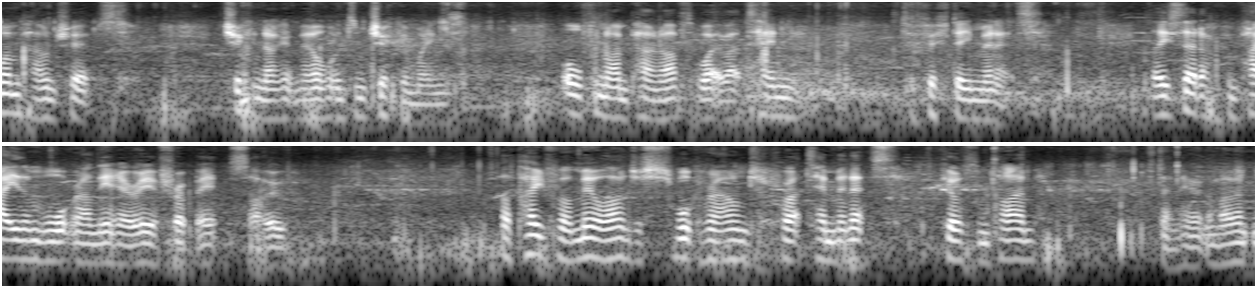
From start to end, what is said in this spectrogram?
one pound chips, chicken nugget meal, and some chicken wings. All for £9. I have to wait about 10 to 15 minutes. They said I can pay them, walk around the area for a bit, so I've paid for my meal. I'll just walk around for about 10 minutes, kill some time. Just down here at the moment.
